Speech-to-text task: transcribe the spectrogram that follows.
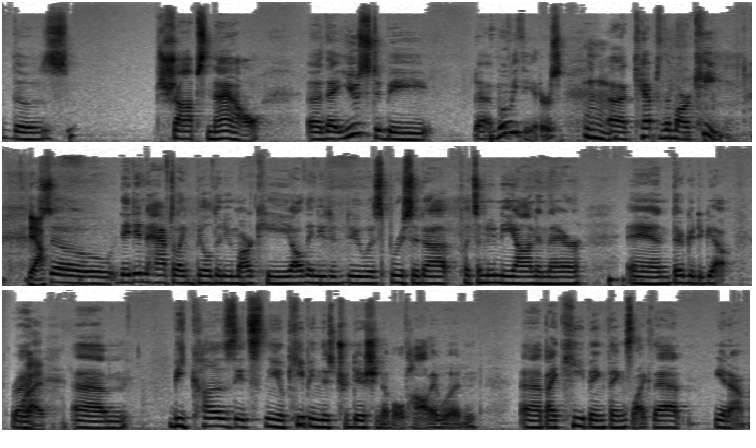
those shops now uh, that used to be uh, movie theaters uh, kept the marquee. Mm-hmm. Yeah. So they didn't have to like build a new marquee. All they needed to do was spruce it up, put some new neon in there, and they're good to go. Right. Um, because it's you know keeping this tradition of old Hollywood uh, by keeping things like that. You know.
